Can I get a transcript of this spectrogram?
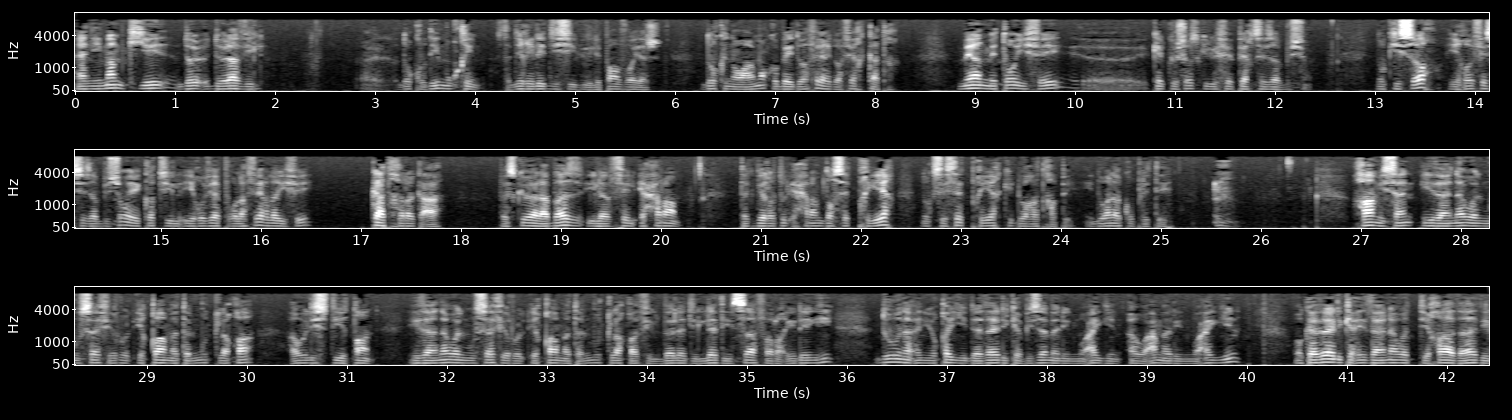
un imam qui est de, la ville. Euh, donc on dit muqim, c'est-à-dire il est d'ici, lui, il n'est pas en voyage. Donc normalement, comme il doit faire, il doit faire quatre. Mais admettons, il fait euh, quelque chose qui lui fait perdre ses ablutions. Donc il sort, il refait ses ablutions, et quand il, revient pour la faire, là il fait quatre rak'ah. Parce qu'à la base, il a fait l'ihram takbiratul ihram dans cette prière, donc c'est cette prière qu'il doit rattraper, il doit la compléter. خامسا إذا نوى المسافر الإقامة المطلقة أو الاستيطان إذا نوى المسافر الإقامة المطلقة في البلد الذي سافر إليه دون أن يقيد ذلك بزمن معين أو عمل معين. وكذلك إذا نوى اتخاذ هذه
